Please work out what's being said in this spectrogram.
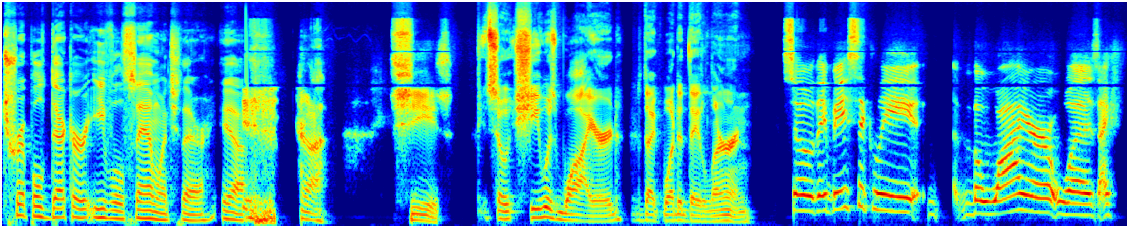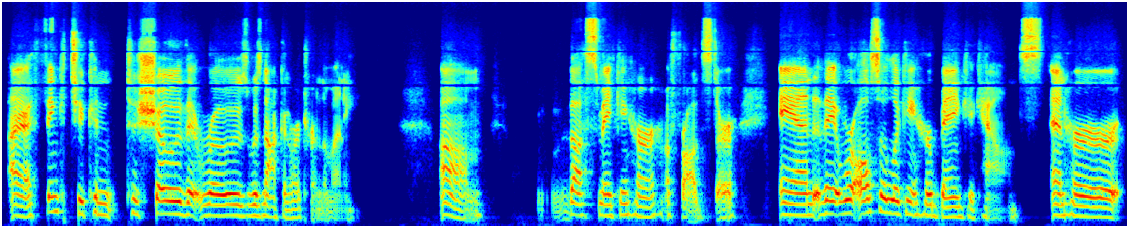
triple decker evil sandwich there. Yeah. Yeah. Jeez. So she was wired. Like, what did they learn? So they basically the wire was I I think to con, to show that Rose was not going to return the money, um, thus making her a fraudster. And they were also looking at her bank accounts and her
